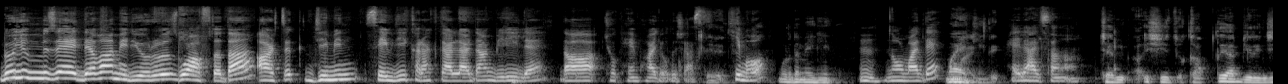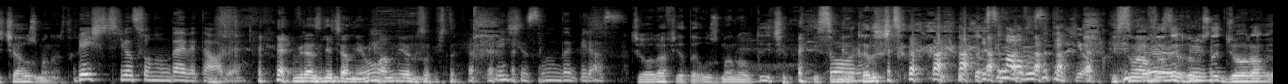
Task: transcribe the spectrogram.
bölümümüze devam ediyoruz. Bu haftada artık Cem'in sevdiği karakterlerden biriyle daha çok hemhal olacağız. Evet. Kim o? Burada Meglin. Hı, normalde Mayakin. helal sana. Cem işi kaptı ya birinci çağ uzman artık. 5 yıl sonunda evet abi. Biraz geç anlıyorum ama anlıyorum sonuçta. 5 yıl sonunda biraz. Coğrafyada uzman olduğu için isimler Doğru. karıştı. İsim hafızası pek yok. İsim hafızası yok. Yoksa coğrafya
